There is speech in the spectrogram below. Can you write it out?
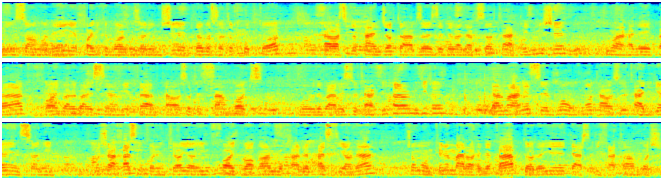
این سامانه یه فایلی که بارگذاری میشه ابتدا به صورت خودکار توسط 50 تا ابزار ضد بدافزار تحلیل میشه. تو مرحله بعد فایل برای بررسی عمیق‌تر توسط سمباکس مورد بررسی و تحلیل قرار می‌گیره. در مرحله سوم ما توسط تحلیلگر انسانی مشخص می‌کنیم که آیا این فایل واقعا مخرب هست یا نه چون ممکنه مراحل قبل دارای درصدی خطا هم باشه.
